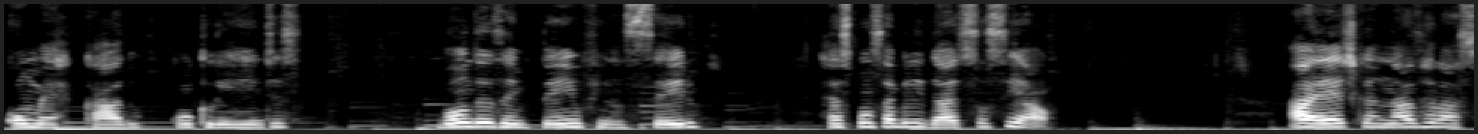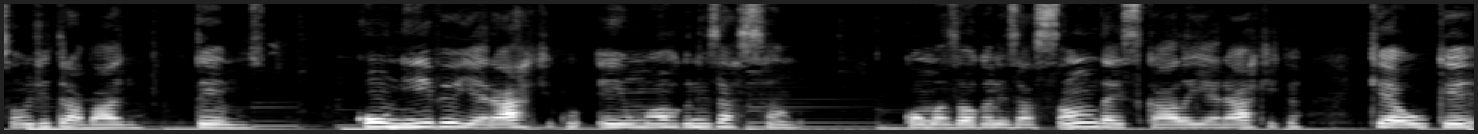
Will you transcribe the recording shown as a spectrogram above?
com o mercado, com clientes, bom desempenho financeiro, responsabilidade social. A ética nas relações de trabalho temos com o nível hierárquico em uma organização, como as organizações da escala hierárquica, que é o que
